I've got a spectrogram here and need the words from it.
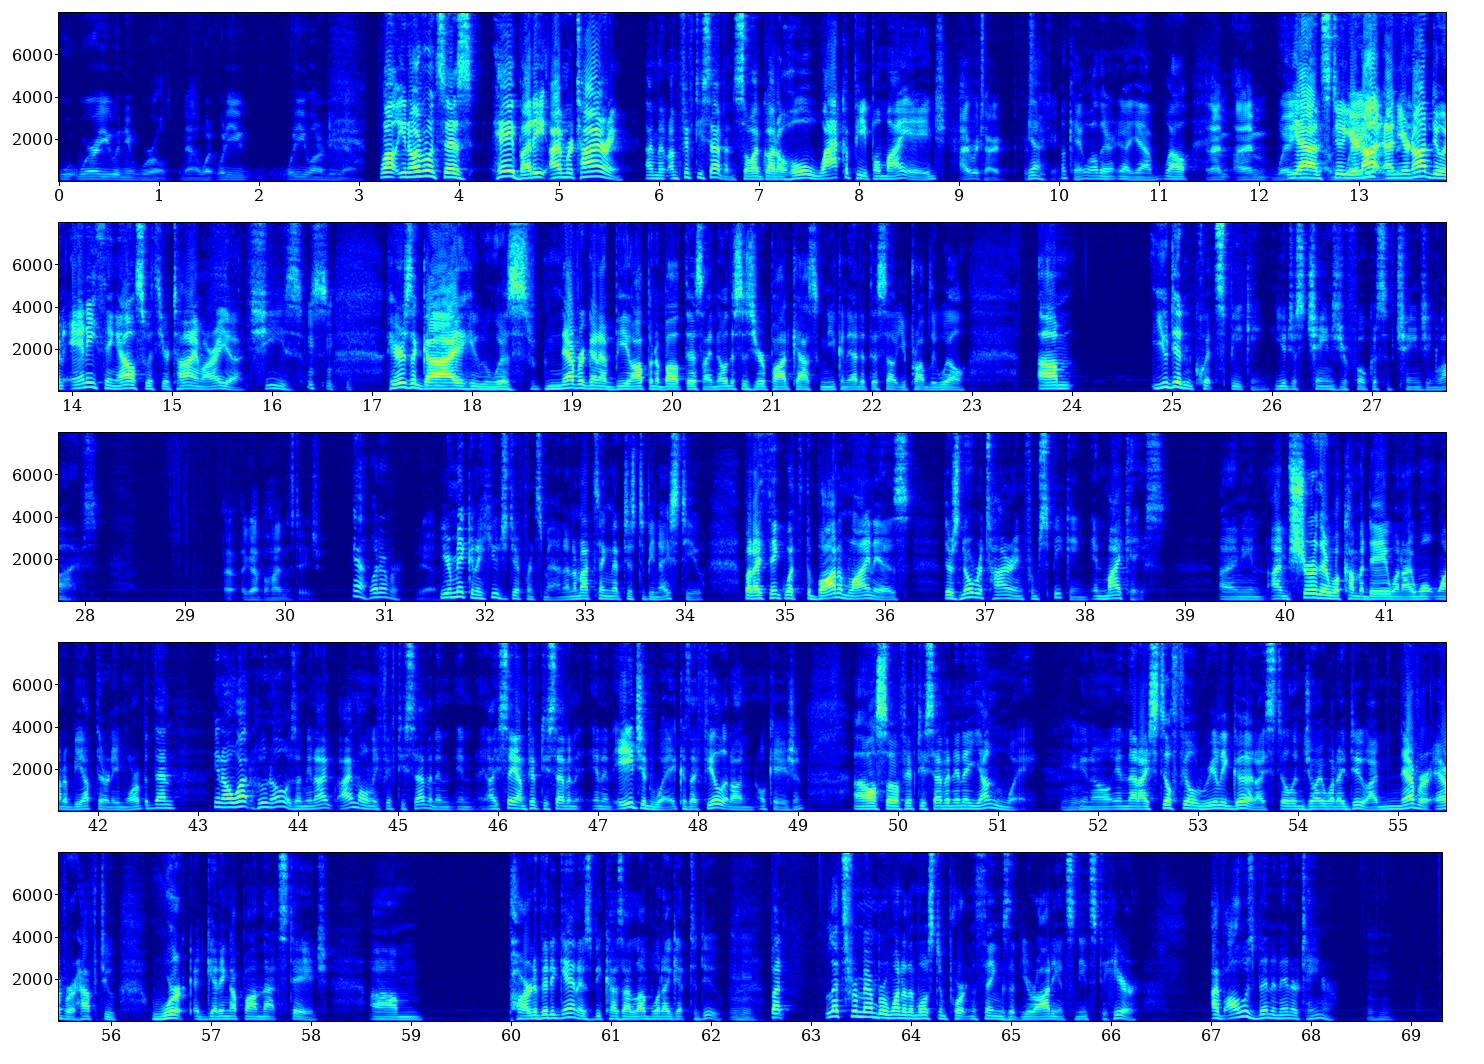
where are you in your world now? What what do you what do you want to do now? Well, you know, everyone says, "Hey, buddy, I'm retiring. I'm I'm 57, so I've got a whole whack of people my age." I retired for Yeah. speaking, Okay. Well, there. Yeah. Yeah. Well. and I'm I'm way Yeah, and Stu, you're not, and you're not doing anything else with your time, are you? Jesus. Here's a guy who was never going to be up and about this. I know this is your podcast, and you can edit this out. You probably will. Um, you didn't quit speaking. You just changed your focus of changing lives. I, I got behind the stage. Yeah, whatever. Yeah. You're making a huge difference, man. And I'm not saying that just to be nice to you. But I think what the bottom line is there's no retiring from speaking in my case. I mean, I'm sure there will come a day when I won't want to be up there anymore. But then, you know what? Who knows? I mean, I, I'm only 57, and, and I say I'm 57 in an aged way because I feel it on occasion. Uh, also, 57 in a young way. You know, in that I still feel really good. I still enjoy what I do. I never ever have to work at getting up on that stage part of it again is because I love what I get to do. Mm-hmm. But let's remember one of the most important things that your audience needs to hear. I've always been an entertainer. Mm-hmm.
